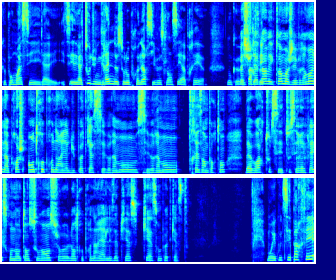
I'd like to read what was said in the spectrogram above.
que pour moi c'est il a, il a tout d'une graine de solopreneur s'il veut se lancer après. Euh, donc bah, je suis d'accord avec toi. Moi j'ai vraiment une approche entrepreneuriale du podcast. C'est vraiment c'est mmh. vraiment très important d'avoir tous ces réflexes qu'on entend souvent sur euh, l'entrepreneuriat, de les appliquer à son podcast. Bon, écoute, c'est parfait.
